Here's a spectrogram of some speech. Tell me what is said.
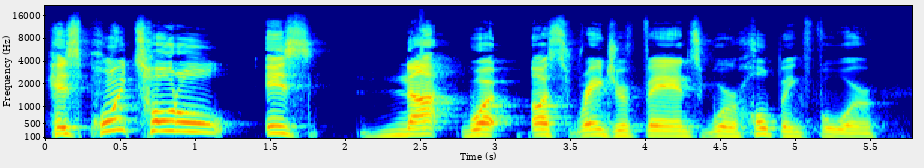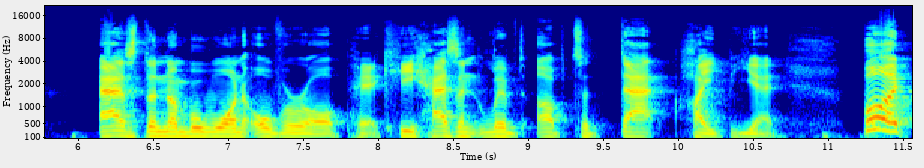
his point total is not what us Ranger fans were hoping for as the number one overall pick. He hasn't lived up to that hype yet. But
